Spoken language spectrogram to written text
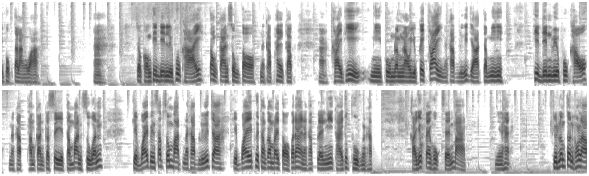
46 ตารางวาอ่าเจ้าของที่ดินหรือผู้ขายต้องการส่งต่อนะครับให้กับ ใครที่มีภูมิลำเนาอยู่ใกล้ๆนะครับหรืออยากจะมีที่ดินวิวภูเขานะครับทำการเกษตรทำบ้านสวน เก็บไว้เป็นทรัพย์สมบัตินะครับหรือจะเก็บไว้เพื่อทำกำไรต่อก็ได้นะครับ แปลงนี้ขายถูกๆนะครับ ขายยกแปลง 6 0 0 0 0 0 บาทนี่นะฮะจุดเริ่มต้นของเรา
